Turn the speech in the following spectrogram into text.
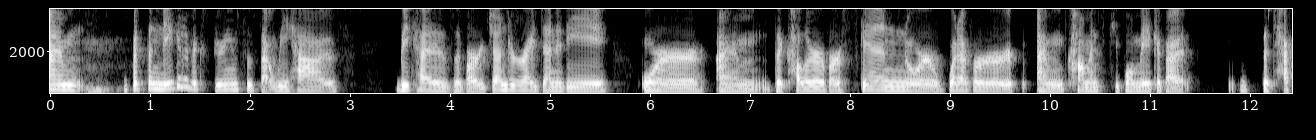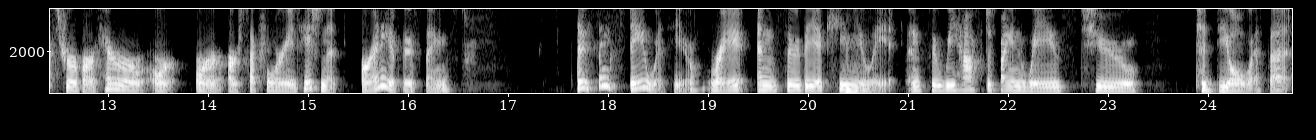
Um, but the negative experiences that we have because of our gender identity or um, the color of our skin or whatever um, comments people make about the texture of our hair or or our sexual orientation or any of those things those things stay with you right? And so they accumulate. Mm-hmm. and so we have to find ways to to deal with it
